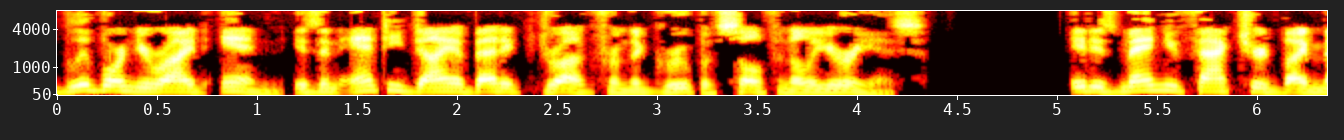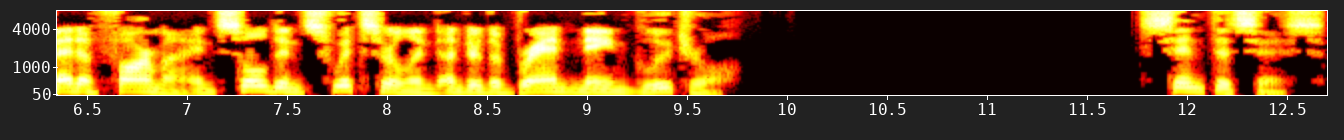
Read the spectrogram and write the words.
Glibornuride IN, is an anti-diabetic drug from the group of sulfonylureas. It is manufactured by Meda Pharma and sold in Switzerland under the brand name Glutril. Synthesis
